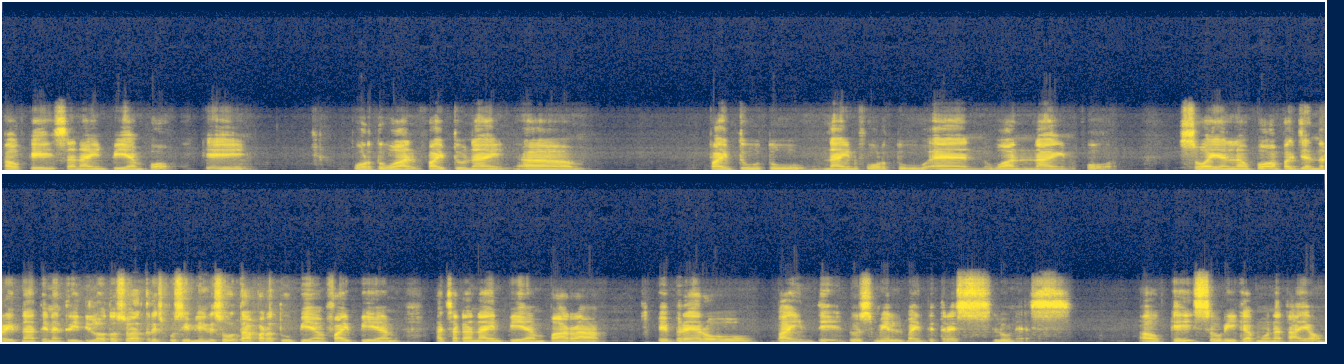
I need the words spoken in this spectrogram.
Okay, sa 9 p.m. po. Okay. 421, 529, um, 522, 942, and 194. So, ayan lang po ang pag-generate natin ng 3D Lotto Swatres posibleng resulta para 2 p.m., 5 p.m. at saka 9 p.m. para Pebrero 20, 2023, lunes. Okay, so recap muna tayo.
